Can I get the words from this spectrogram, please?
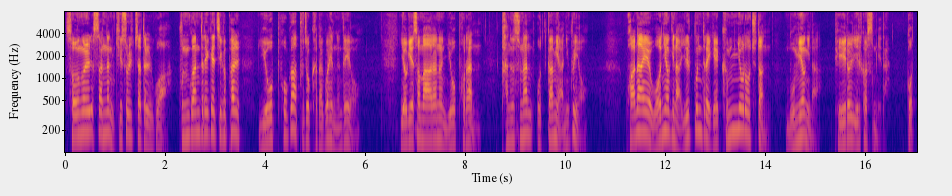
성을 쌓는 기술자들과 군관들에게 지급할 요포가 부족하다고 했는데요. 여기에서 말하는 요포란 단순한 옷감이 아니고요. 관아의 원역이나 일꾼들에게 급료로 주던 무명이나 배를 일컫습니다. 곧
